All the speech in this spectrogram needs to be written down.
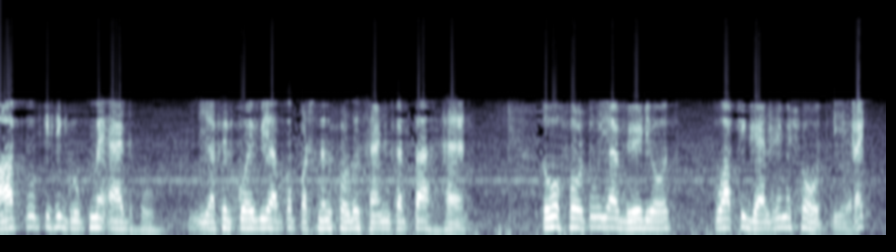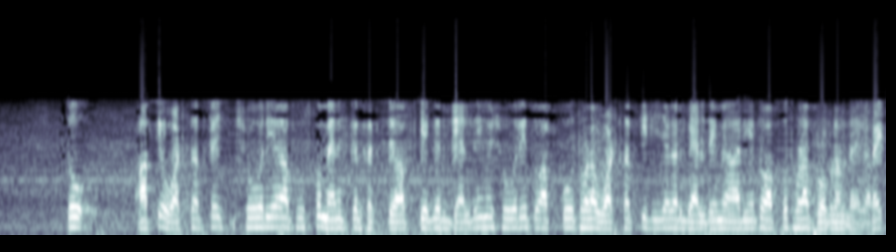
आप किसी ग्रुप में ऐड हो, या फिर कोई भी आपको पर्सनल फ़ोटो सेंड करता है तो वो फ़ोटो या वीडियोस वो आपकी गैलरी में शो होती है राइट तो आपके व्हाट्सएप पे शो हो रही है, आप उसको मैनेज कर सकते हो। आपकी अगर गैलरी में शो हो रही है तो आपको थोड़ा व्हाट्सएप की चीज़ अगर गैलरी में आ रही है तो आपको थोड़ा प्रॉब्लम रहेगा राइट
